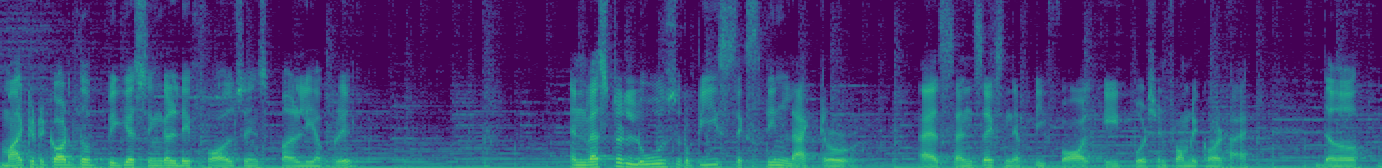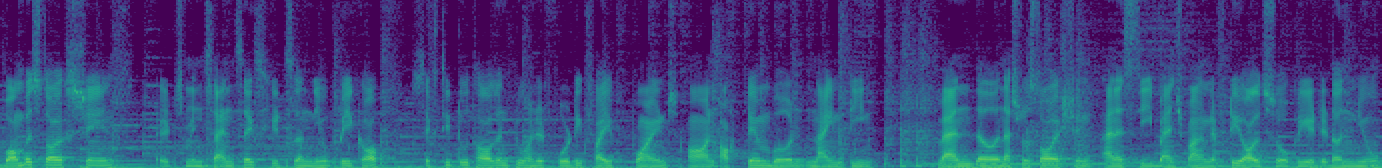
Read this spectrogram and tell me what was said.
Market record the biggest single day fall since early April. Investor lose rupees 16 lakh crore as Sensex Nifty fall 8% from record high. The Bombay Stock Exchange, it means Sensex hits a new peak of 62,245 points on October 19 when the National Stock Exchange NSE benchmark Nifty also created a new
